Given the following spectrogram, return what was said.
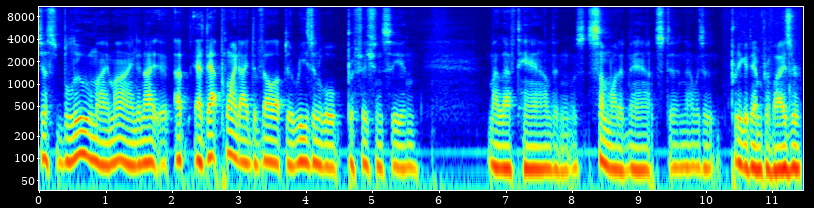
just blew my mind. And I, at that point, I developed a reasonable proficiency in my left hand and was somewhat advanced. And I was a pretty good improviser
